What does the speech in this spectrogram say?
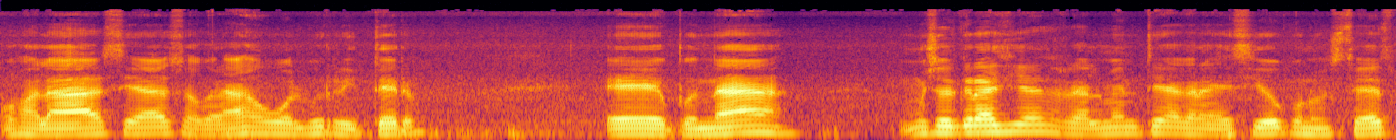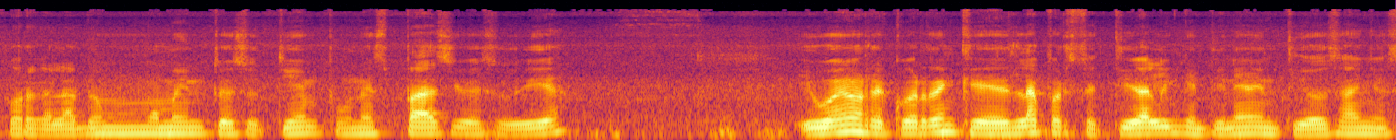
ojalá sea de su agrado, vuelvo y reitero. Eh, pues nada, muchas gracias, realmente agradecido con ustedes por regalarme un momento de su tiempo, un espacio de su día. Y bueno, recuerden que es la perspectiva de alguien que tiene 22 años.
